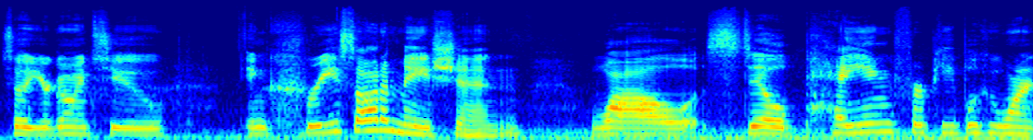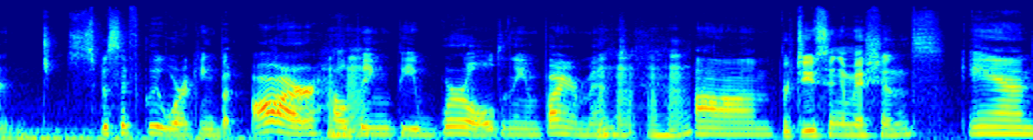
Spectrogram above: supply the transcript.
So you're going to increase automation while still paying for people who aren't specifically working but are Mm-hmm. helping the world and the environment. Um, Reducing emissions. and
